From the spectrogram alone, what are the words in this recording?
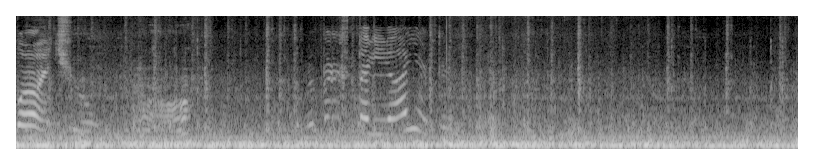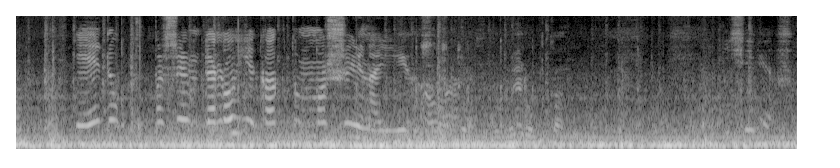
бачу. Ага. Ви представляєте? Всем дороге, как там машина їхала. Тут вирубка. Интересно,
